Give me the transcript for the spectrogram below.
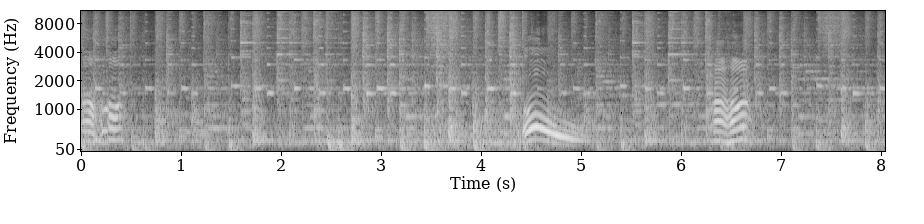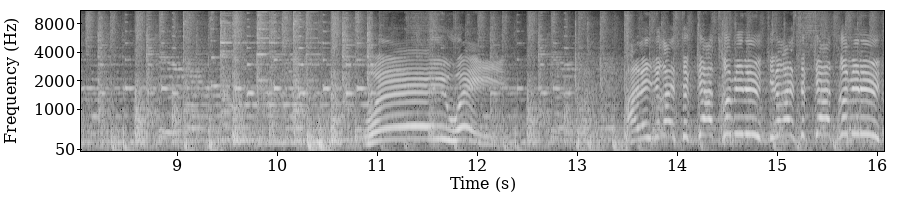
Uh-huh. Oh Uh-huh. Ouais, ouais. Allez, il reste 4 minutes. Il reste 4 minutes.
